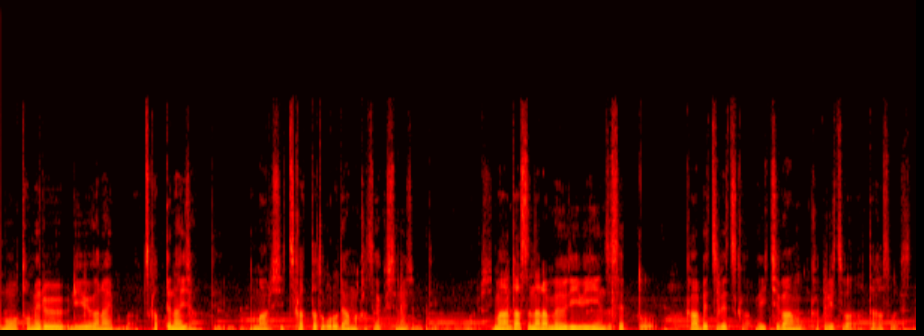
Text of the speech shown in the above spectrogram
もう止める理由がないもんな。使ってないじゃんっていうのもあるし使ったところであんま活躍してないじゃんっていうのもあるし。まあ出すならムーディー・ウィギンズセットか別々か。一番確率は高そうですね。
